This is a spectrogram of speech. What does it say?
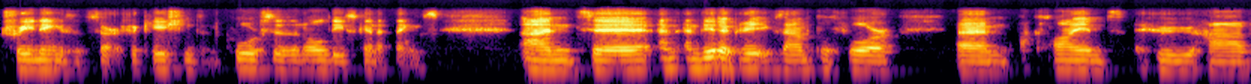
trainings and certifications and courses and all these kind of things. And uh, and, and they're a great example for um, a client who have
